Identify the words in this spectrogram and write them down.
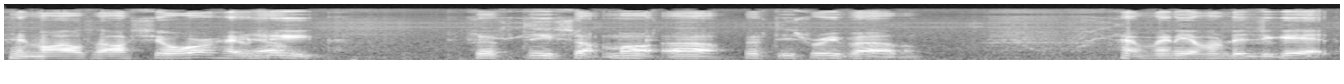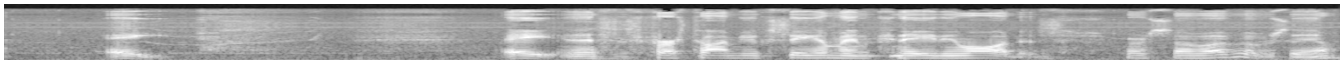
10 miles offshore? How Yep. deep? 50 something, uh, 53 fathom. How many of them did you get? Eight. Eight. And this is the first time you've seen them in Canadian waters. First time I've ever seen them.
